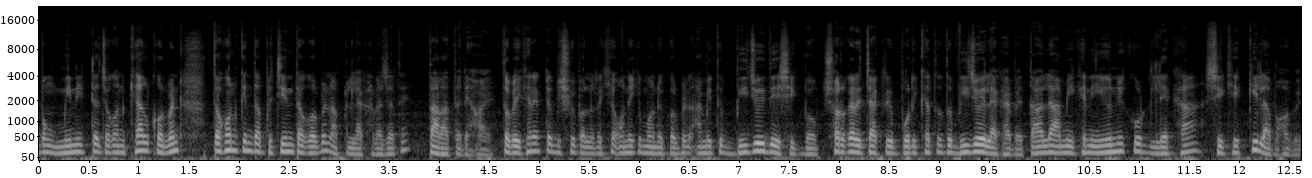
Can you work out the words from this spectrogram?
এবং মিনিটটা যখন খেয়াল করবেন, তখন কিন্তু আপনি চিন্তা করবেন আপনার লেখাটা যাতে তাড়াতাড়ি হয়। তবে এখানে একটা বিষয় বলে রেখে, অনেকে মনে করবেন, আমি তো বিজয় দিয়ে শিখব। সরকারি চাকরির পরীক্ষাতে তো বিজয় লেখা দেখাবে তাহলে আমি এখানে ইউনিকোড লেখা শিখে কী লাভ হবে?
